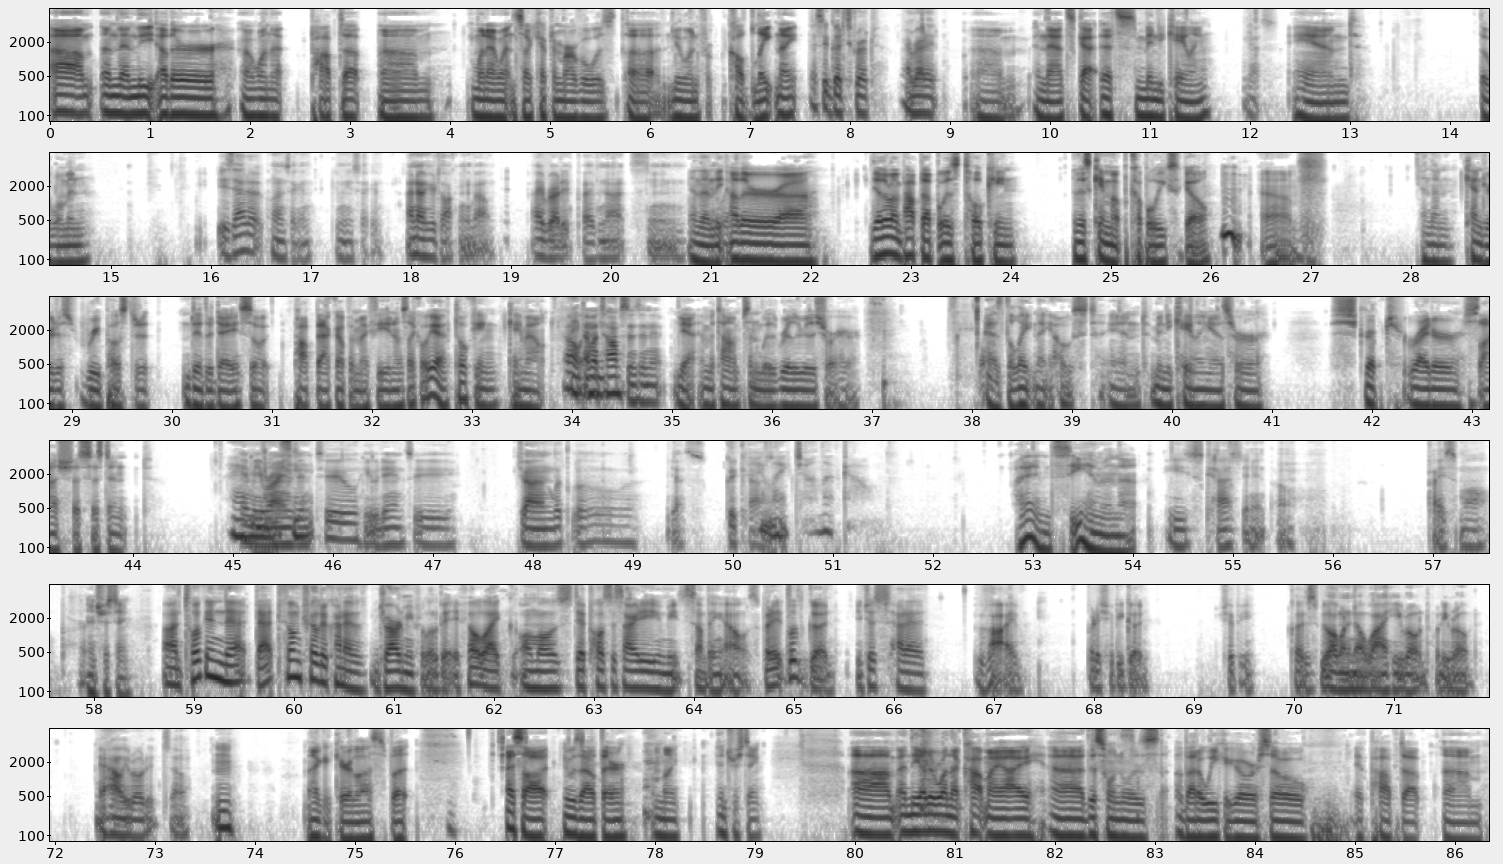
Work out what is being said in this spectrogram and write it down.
Um, and then the other uh, one that popped up um, when I went and saw Captain Marvel was a new one from, called Late Night, That's a good script. I read it. um, and that's got that's Mindy Kaling Yes. and the woman. Is that a? One second. Give me a second. I know who you're talking about. I read it, but I've not seen. And then the it. other uh, the other one popped up was Tolkien. And this came up a couple weeks ago. Hmm. Um, and then Kendra just reposted it the other day, so it popped back up in my feed, and I was like, "Oh yeah, Tolkien came out." Oh, Emma Thompson's in it. Yeah, Emma Thompson with really really short hair as the late night host, and Mindy Kaling as her script writer slash assistant. I have Amy not Ryan's in too. Hugh Dancy, John Lithgow. Yes, good cast. I like John Lithgow. I didn't even see him in that. He's cast in it though. By a small part. Interesting. Uh, Tolkien, that that film trailer kind of jarred me for a little bit. It felt like almost Dead Poets Society meets something else, but it looked good. It just had a vibe, but it should be good. Should be because we all want to know why he wrote what he wrote and how he wrote it. So Mm, I could care less, but I saw it. It was out there. I'm like, interesting. Um, and the other one that caught my eye, uh, this one was about a week ago or so. It popped up. Um,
